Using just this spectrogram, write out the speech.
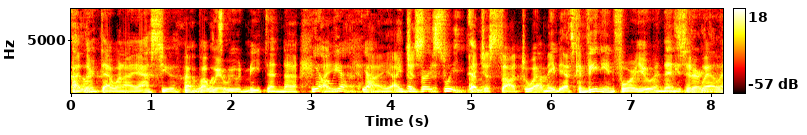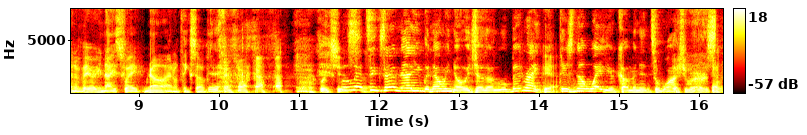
I learned that when I asked you about What's where we would meet, and uh, Yeah, oh, I, yeah, yeah. I, I just very sweet. I, I mean- just thought, well, maybe that's convenient for you, and then you said, well, in a very nice way. No, I don't think so. Which is Well, that's uh, exactly now. You, but now we know each other a little bit, right? Yeah. There's no way you're coming in to watch a rehearsal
